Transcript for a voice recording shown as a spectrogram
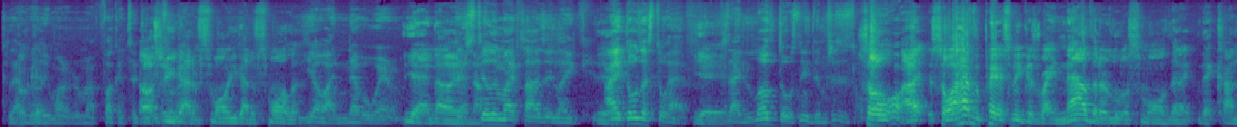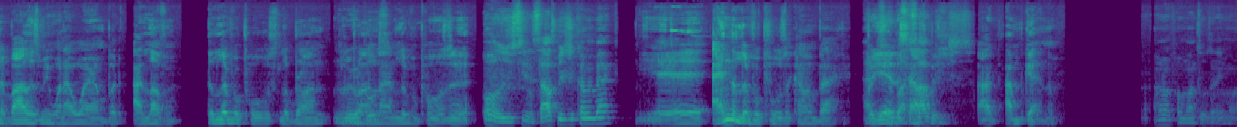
because I Okay. really wanted them. I fucking took. Oh, so you got them small. You got them smaller. Yo, I never wear them. Yeah, no, They're no. still in my closet. Like Yeah. I, those I still have. Yeah, yeah. Because I love those sneakers. Them So hard. I so I have a pair of sneakers right now that are a little small that I, that kind of bothers me when I wear them, but I love them. The Liverpools, LeBron, LeBron Liverpools? line Liverpools. Yeah, oh, you seen the South Beach is coming back? yeah, and the Liverpools are coming back. But yeah, the South Beach? I, I'm getting them. I don't know if I want those anymore.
